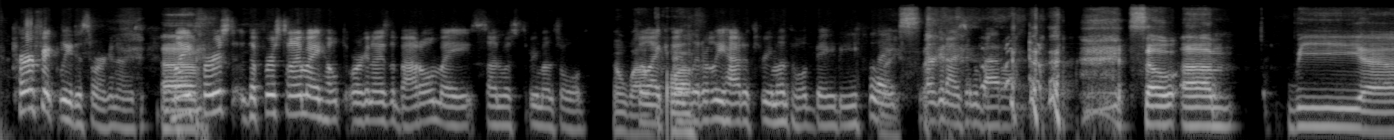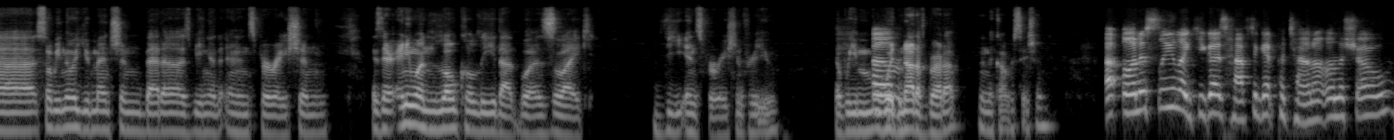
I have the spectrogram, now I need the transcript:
Perfectly disorganized. my Um, first, the first time I helped organize the battle, my son was three months old. oh wow. So like Wow. I literally had a three month old baby, like Nice. organizing a battle. so um we uh so we know you mentioned Beta as being an, an inspiration. Is there anyone locally that was like the inspiration for you that we m- would Um, not have brought up in the conversation? Uh, honestly, like you guys have to get Patana on the show.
